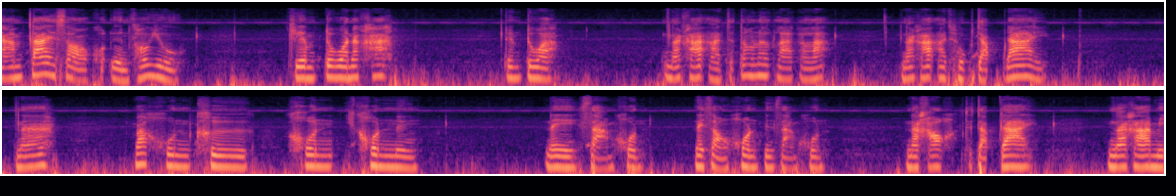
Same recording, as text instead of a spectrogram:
น้ำใต้ศอกคนอื่นเขาอยู่ เตรียมตัวนะคะ เตรียมตัวนะคะ อาจจะต้องเลิกลากันละนะคะ อาจจะถูกจับได้ นะ ว่าคุณคือคนอีกคนหนึ่งในสามคน ในสองคนเป็นสามคนนะคะจะจับได้นะคะ มี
